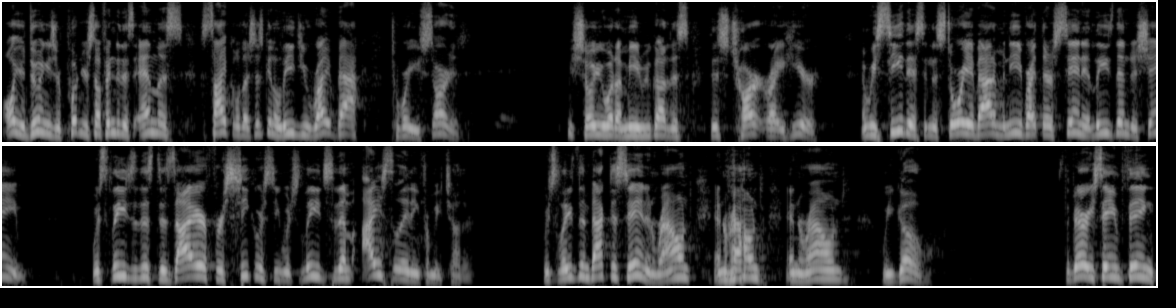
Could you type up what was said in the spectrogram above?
All you're doing is you're putting yourself into this endless cycle that's just going to lead you right back to where you started. Let me show you what I mean. We've got this, this chart right here. And we see this in the story of Adam and Eve, right? Their sin, it leads them to shame which leads to this desire for secrecy, which leads to them isolating from each other, which leads them back to sin, and round and round and round we go. It's the very same thing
